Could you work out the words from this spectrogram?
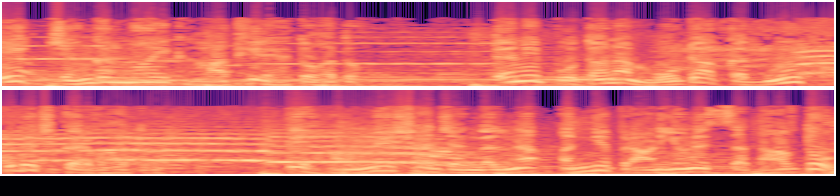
એક જંગલમાં એક હાથી રહેતો હતો. તેને પોતાના મોટા કદનું ખૂબ જ ગર્વ હતો. તે હંમેશા જંગલના અન્ય પ્રાણીઓને સતાવતો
